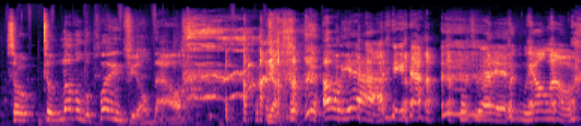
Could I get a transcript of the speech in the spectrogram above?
So, to level the playing field now. yeah. Oh, yeah. Yeah. That's right. We all know.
